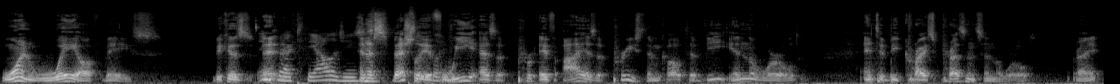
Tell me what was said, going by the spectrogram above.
one way off base because incorrect and, theology, and especially if we as a if I as a priest am called to be in the world and to be Christ's presence in the world, right?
